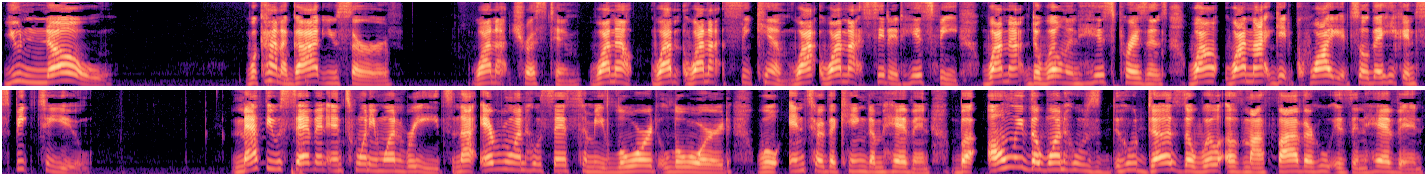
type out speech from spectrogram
you know what kind of God you serve why not trust him? Why not why why not seek him? Why why not sit at his feet? Why not dwell in his presence? Why why not get quiet so that he can speak to you? Matthew 7 and 21 reads, Not everyone who says to me, Lord, Lord, will enter the kingdom heaven, but only the one who's who does the will of my Father who is in heaven.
